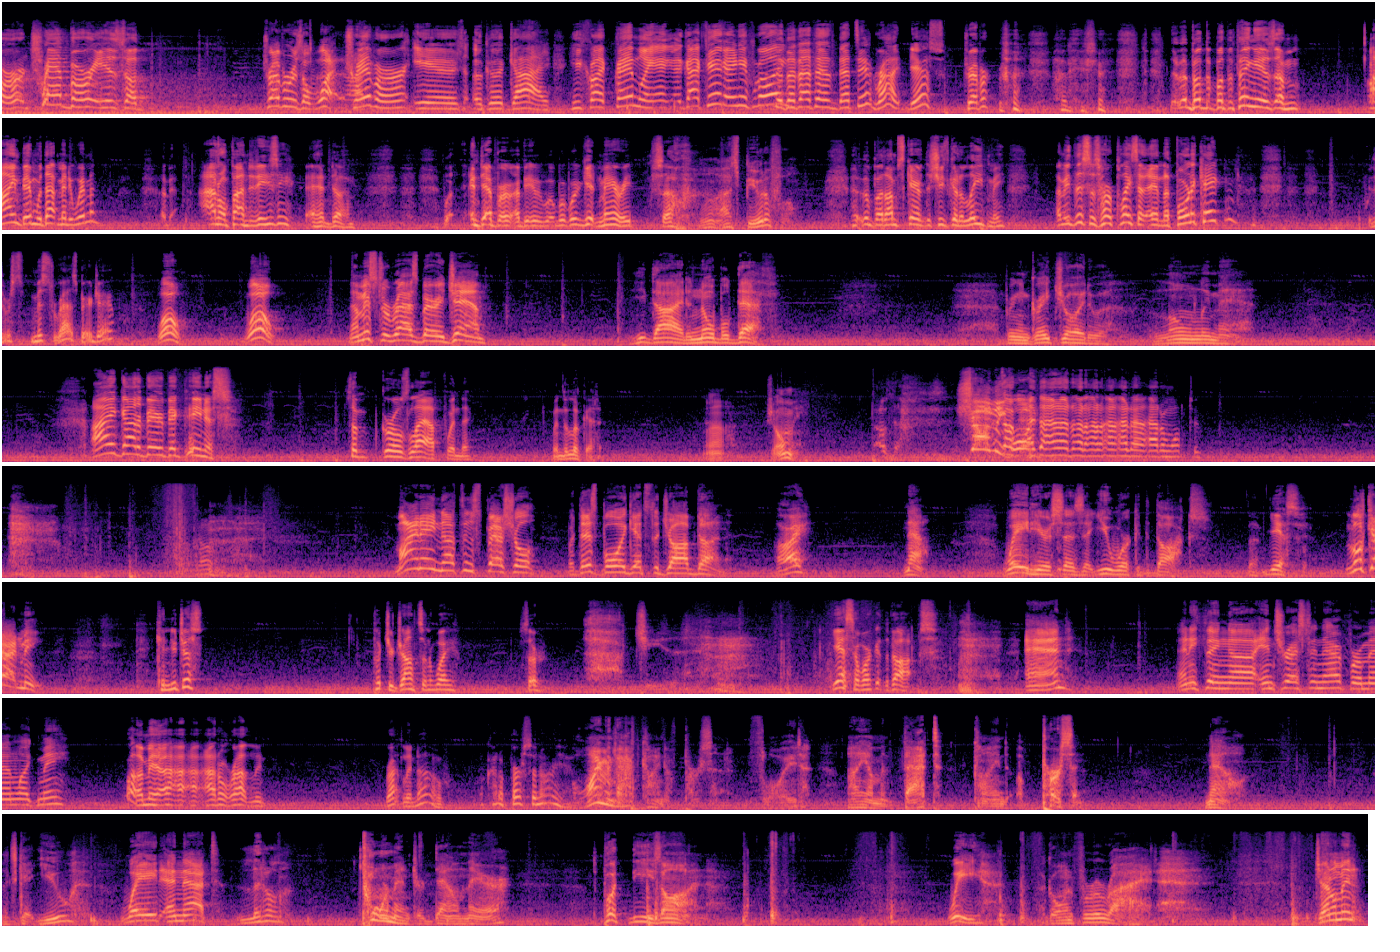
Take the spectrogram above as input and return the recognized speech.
Trevor, Trevor is a... Trevor is a what? Trevor is a good guy. He's like family. That's it, ain't it, Floyd? That, that, that, that's it, right, yes, Trevor. but, but the thing is, um, I ain't been with that many women. I don't find it easy, and, um, and Deborah, I mean, we're getting married, so... Oh, that's beautiful. But I'm scared that she's gonna leave me. I mean, this is her place, and the fornicating? There's Mr. Raspberry Jam. Whoa! Whoa! Now, Mr. Raspberry Jam, he died a noble death. Bringing great joy to a lonely man. I ain't got a very big penis. Some girls laugh when they, when they look at it. Oh, show me. Show me, No, boy! I, I, I, I, don't want to. Mine ain't nothing special, but this boy gets the job done. All right? Now, Wade here says that you work at the docks. Uh, yes. Look at me! Can you just put your Johnson away, sir? Oh, Jesus. Yes, I work at the docks. And? Anything uh, interesting there for a man like me? Well, I mean, I, I, I don't rightly, rightly know. Kind of person are you? Oh, I'm that kind of person, Floyd. I am that kind of person. Now, let's get you, Wade, and that little tormentor down there to put these on. We are going for a ride. Gentlemen,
